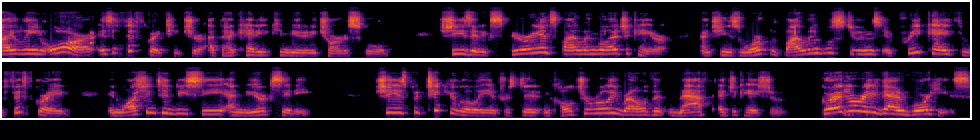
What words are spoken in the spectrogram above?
Ailene Orr is a fifth grade teacher at the Heketi Community Charter School. She's an experienced bilingual educator, and she's worked with bilingual students in pre-K through fifth grade in Washington, D.C. and New York City. She is particularly interested in culturally relevant math education. Gregory Van Voorhis,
